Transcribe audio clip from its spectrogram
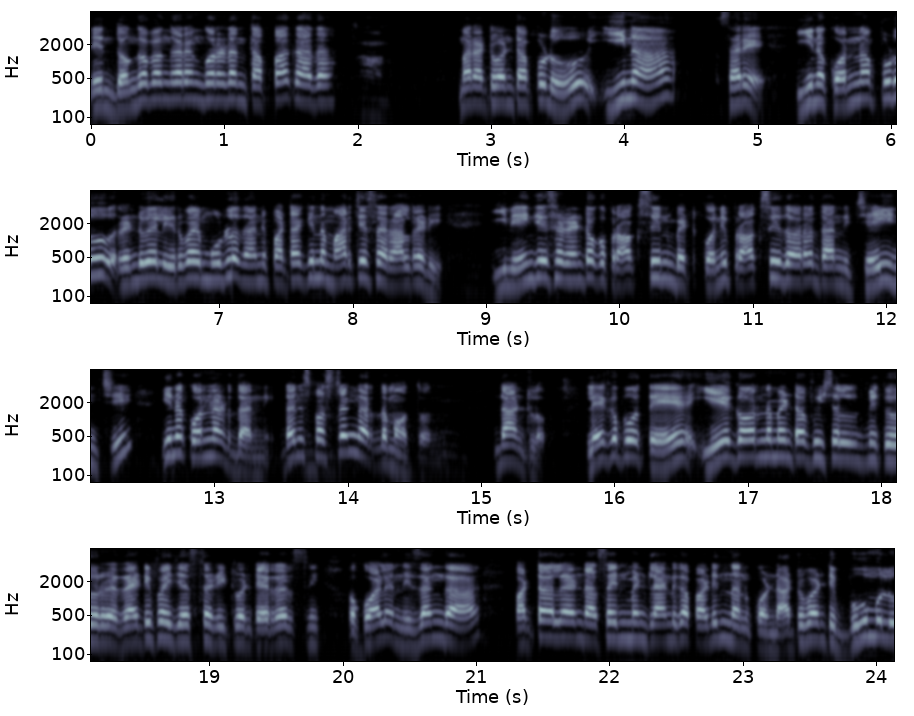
నేను దొంగ బంగారం కొనడం తప్ప కాదా? మరి అటువంటప్పుడు ఈయన సరే ఈయన కొన్నప్పుడు రెండు వేల ఇరవై మూడులో దాన్ని పటా కింద మార్చేశారు ఆల్రెడీ. ఈయన ఏం చేశాడంటే ఒక ప్రాక్సీని పెట్టుకొని ప్రాక్సీ ద్వారా దాన్ని చేయించి ఈయన కొన్నాడు దాన్ని. దాన్ని స్పష్టంగా అర్థమవుతుంది. దాంట్లో. లేకపోతే ఏ గవర్నమెంట్ అఫీషియల్ మీకు రాటిఫై చేస్తాడు ఇటువంటి ఎర్రర్స్ని? ఒకవేళ నిజంగా పట్టా ల్యాండ్ అసైన్మెంట్ ల్యాండ్గా పడింది అనుకోండి అటువంటి భూములు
